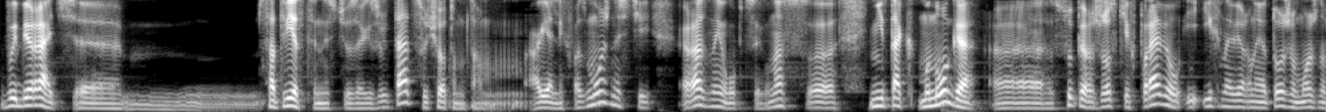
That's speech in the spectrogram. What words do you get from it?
выбирать э, с ответственностью за результат, с учетом там реальных возможностей, разные опции. У нас не так много супер жестких правил, и их, наверное, тоже можно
